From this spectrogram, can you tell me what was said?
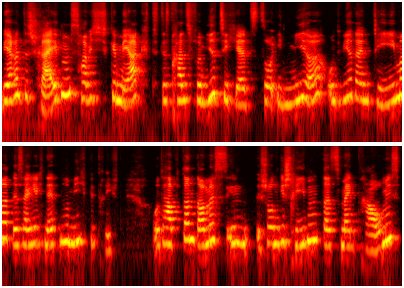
während des Schreibens habe ich gemerkt, das transformiert sich jetzt so in mir und wird ein Thema, das eigentlich nicht nur mich betrifft, und habe dann damals in, schon geschrieben, dass mein Traum ist,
